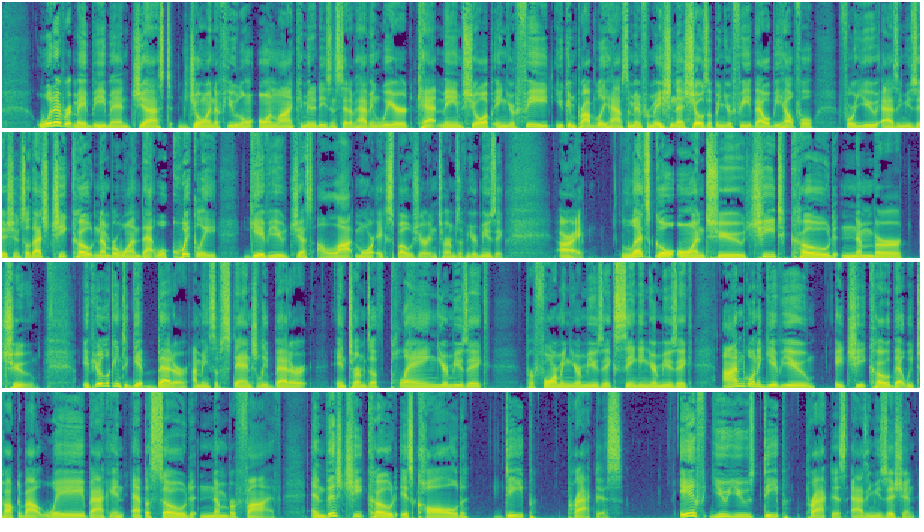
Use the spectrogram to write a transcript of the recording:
whatever it may be, man, just join a few online communities instead of having weird cat memes show up in your feed. You can probably have some information that shows up in your feed that will be helpful for you as a musician. So that's cheat code number one. That will quickly give you just a lot more exposure in terms of your music. All right. Let's go on to cheat code number two if you're looking to get better, I mean, substantially better in terms of playing your music, performing your music, singing your music, I'm going to give you a cheat code that we talked about way back in episode number five. And this cheat code is called deep practice. If you use deep practice as a musician,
